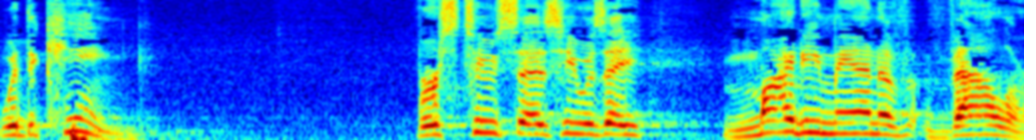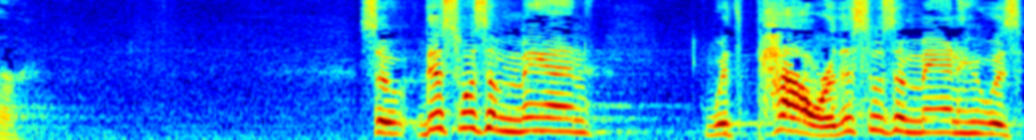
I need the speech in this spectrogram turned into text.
with the king. Verse 2 says he was a mighty man of valor. So, this was a man with power. This was a man who was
